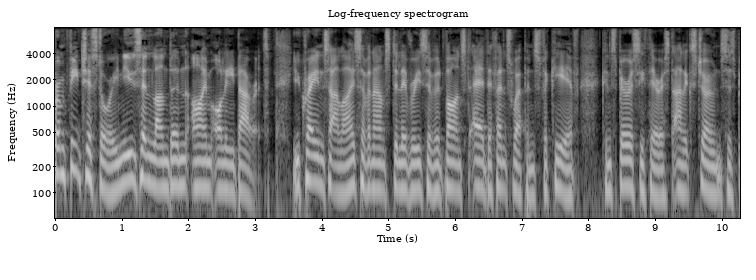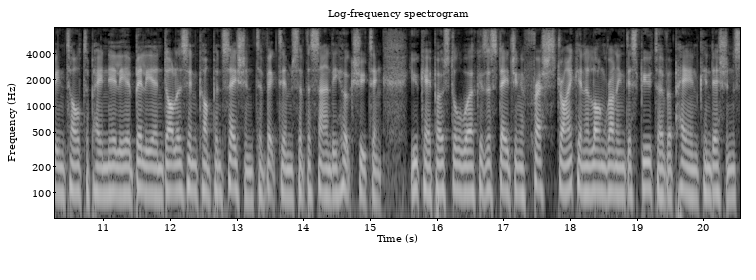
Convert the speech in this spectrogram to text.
From Feature Story News in London, I'm Ollie Barrett. Ukraine's allies have announced deliveries of advanced air defense weapons for Kiev. Conspiracy theorist Alex Jones has been told to pay nearly a billion dollars in compensation to victims of the Sandy Hook shooting. UK postal workers are staging a fresh strike in a long running dispute over pay and conditions,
